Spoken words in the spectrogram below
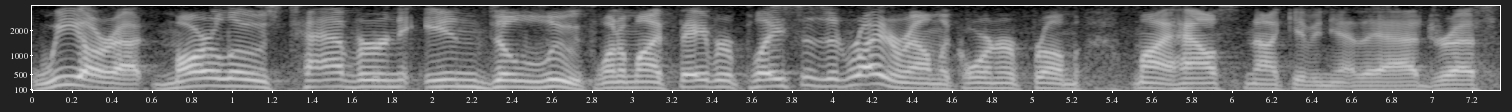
we are at Marlow's Tavern in Duluth, one of my favorite places and right around the corner from my house, not giving you the address.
